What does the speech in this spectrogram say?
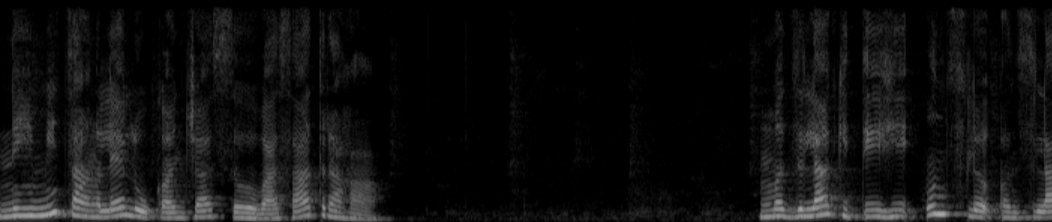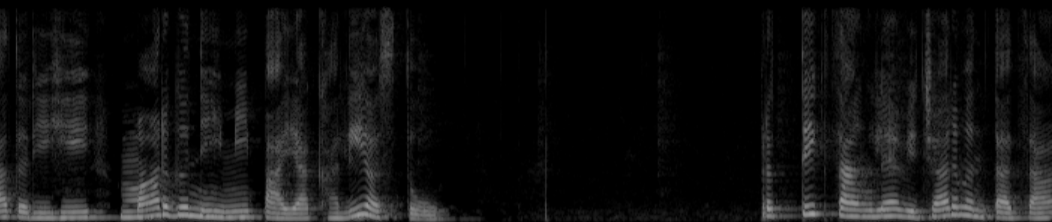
नेहमी चांगल्या लोकांच्या सहवासात राहा. मजला कितीही उंचल असला तरीही मार्ग नेहमी पायाखाली असतो. प्रत्येक चांगल्या विचारवंताचा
